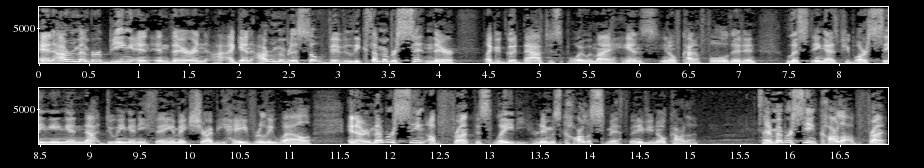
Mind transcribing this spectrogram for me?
and I remember being in, in there, and I, again, I remember this so vividly because I remember sitting there like a good Baptist boy with my hands, you know, kind of folded and listening as people are singing and not doing anything and make sure I behave really well. And I remember seeing up front this lady. Her name was Carla Smith. Many of you know Carla. I remember seeing Carla up front,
